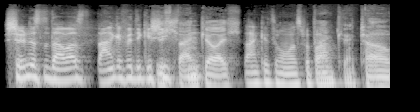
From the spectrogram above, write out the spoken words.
Schön, dass du da warst. Danke für die Geschichte. Ich danke euch. Danke, Thomas. Baba. Danke. Ciao.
